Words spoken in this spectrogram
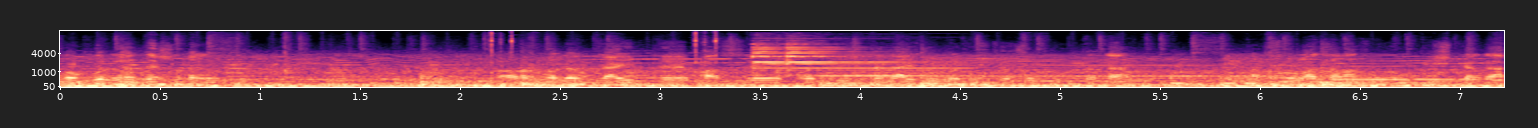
কম করে দেড়শো টাকা কারণ আমাদের যাইতে পাশে পঁয়ত্রিশ টাকা সত্তর টাকা আর ষোলা চালাতে বিশ টাকা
